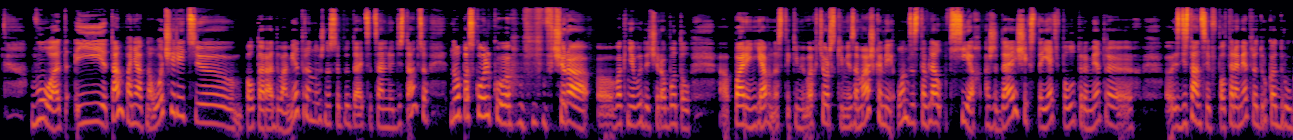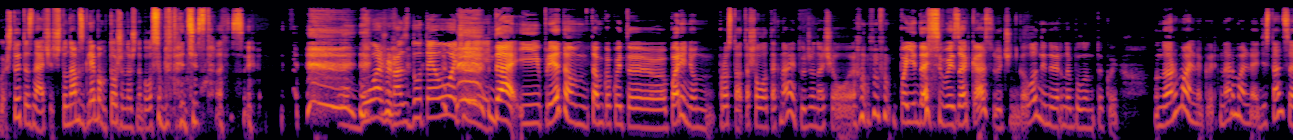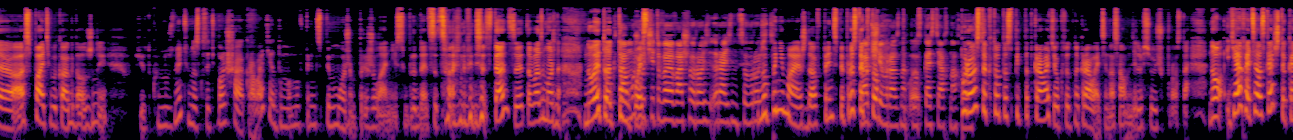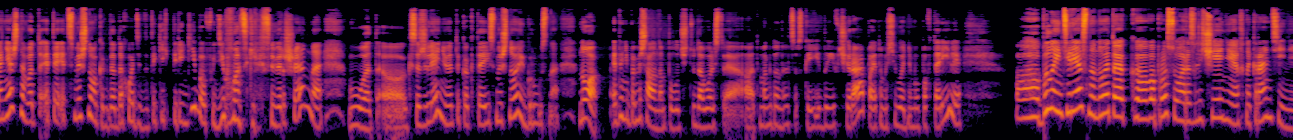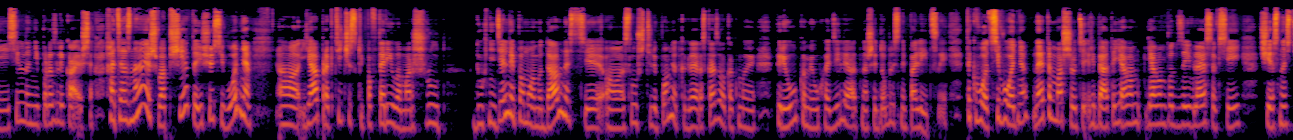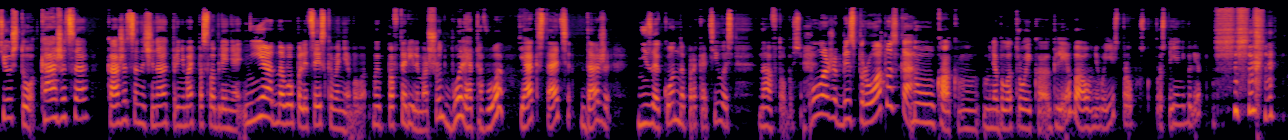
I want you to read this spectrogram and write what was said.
Вот. И там, понятно, очередь э, полтора-два метра нужно соблюдать социальную дистанцию. Но поскольку вчера э, в окне выдачи работал э, парень явно с такими вахтерскими замашками, он заставлял всех ожидающих стоять в полутора метрах с дистанцией в полтора метра друг от друга. Что это значит? Что нам с Глебом тоже нужно было соблюдать дистанцию. О боже, раздутая очередь. Да, и при этом там какой-то парень, он просто отошел от окна и тут же начал поедать свой заказ. Очень голодный, наверное, был он такой. Нормально, говорит, нормальная дистанция, а спать вы как должны? Я такой, ну, знаете, у нас, кстати, большая кровать. Я думаю, мы, в принципе, можем при желании соблюдать социальную дистанцию. Это возможно. Но это К тому же, учитывая вашу разницу в росте. Ну, понимаешь, да. В принципе, просто Вообще кто... в разных плоскостях находится. Просто кто-то спит под кроватью, а кто-то на кровати. На самом деле все очень просто. Но я хотела сказать, что, конечно, вот это, это смешно, когда доходит до таких перегибов идиотских совершенно. Вот. Э, к сожалению, это как-то и смешно, и грустно. Но это не помешало нам получить удовольствие от макдональдсовской еды вчера, поэтому сегодня мы повторили. А, было интересно, но это к вопросу о развлечениях на карантине, сильно не поразвлекаешься. Хотя, знаешь, вообще-то еще сегодня э, я практически повторила маршрут двухнедельной, по-моему, давности. Э, слушатели помнят, когда я рассказывала, как мы переулками уходили от нашей доблестной полиции. Так вот, сегодня на этом маршруте, ребята, я вам, я вам вот заявляю со всей честностью, что кажется, кажется, начинают принимать послабления. Ни одного полицейского не было. Мы повторили маршрут. Более того, я, кстати, даже незаконно прокатилась на автобусе. Боже, без пропуска? Ну, как? У меня была тройка Глеба, а у него есть пропуск. Просто я не Глеб.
